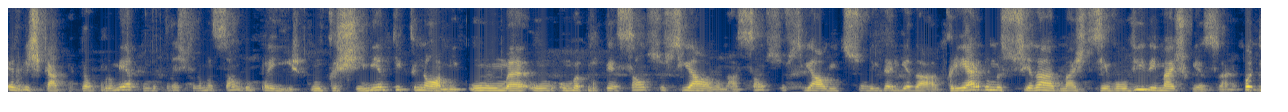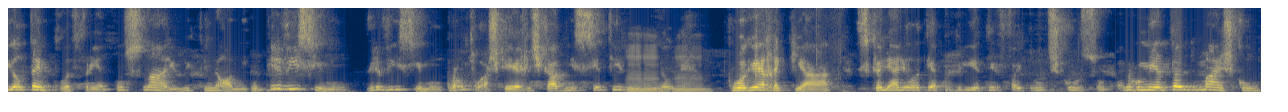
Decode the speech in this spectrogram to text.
arriscado, porque ele promete uma transformação do país, um crescimento económico, uma, um, uma proteção social, uma ação social e de solidariedade, criar uma sociedade mais desenvolvida e mais coesa. Quando ele tem pela frente um cenário económico gravíssimo, gravíssimo. Pronto, acho que é arriscado nesse sentido. Uhum, ele, uhum. Com a guerra que há, se calhar ele até poderia ter feito um discurso argumentando mais com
